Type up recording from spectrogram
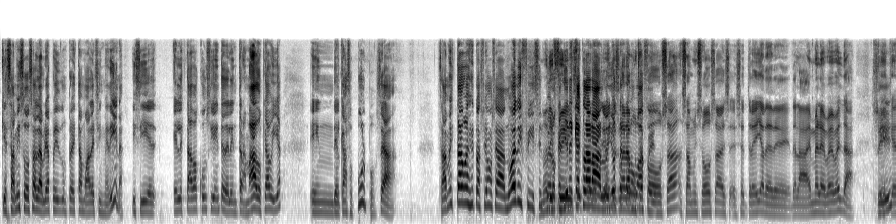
que Sammy Sosa le habría pedido un préstamo a Alexis Medina y si él estaba consciente del entramado que había en, del caso Pulpo. O sea, Sammy está en una situación, o sea, no es difícil, pero que tiene que aclararlo. Yo sé que lo muchas cosas. Sammy Sosa es, estrella de, de, la MLB, ¿verdad? Sí. Que,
